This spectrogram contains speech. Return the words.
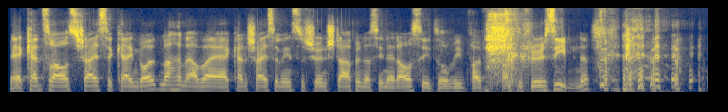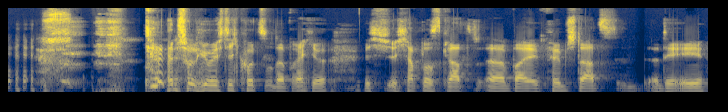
Er kann zwar aus Scheiße kein Gold machen, aber er kann Scheiße wenigstens schön stapeln, dass sie nicht aussieht, so wie im Fall von Fast Furious 7, ne? Entschuldige, wenn ich dich kurz unterbreche. Ich, ich habe bloß gerade äh, bei filmstarts.de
